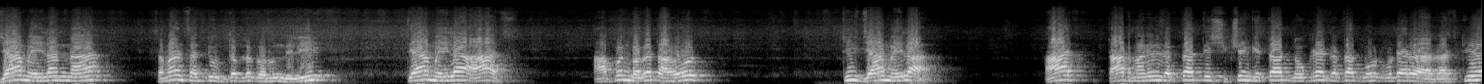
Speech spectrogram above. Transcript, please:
ज्या महिलांना समान संधी उपलब्ध करून दिली त्या महिला आज आपण बघत आहोत की ज्या महिला आज ताठ मानेने जगतात ते शिक्षण घेतात नोकऱ्या करतात मोठमोठ्या रा- राजकीय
